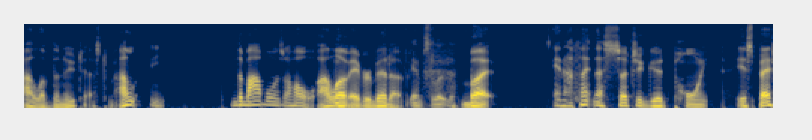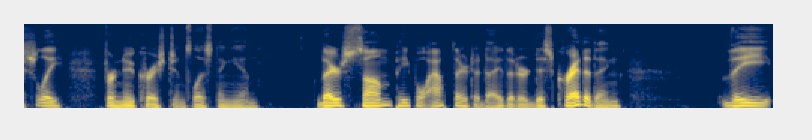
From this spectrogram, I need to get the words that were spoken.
I love the New Testament. I, the Bible as a whole. I love every bit of it. Absolutely. But, and I think that's such a good point, especially for new Christians listening in. There's some people out there today that are discrediting the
